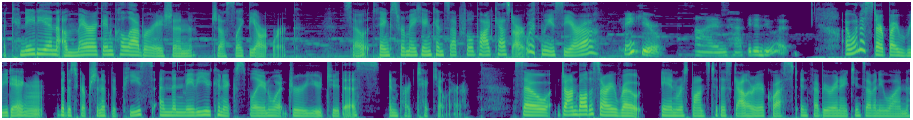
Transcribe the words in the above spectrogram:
a Canadian American collaboration just like the artwork. So thanks for making conceptual podcast art with me, Sierra. Thank you. I'm happy to do it. I want to start by reading the description of the piece, and then maybe you can explain what drew you to this in particular. So, John Baldessari wrote in response to this gallery request in February 1971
